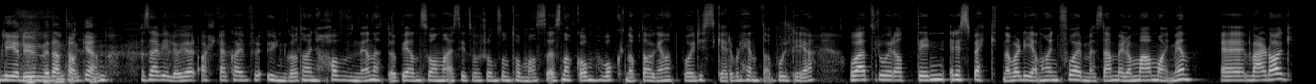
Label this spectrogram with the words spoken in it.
blir du med den tanken? Altså jeg vil jo gjøre alt jeg kan for å unngå at han havner nettopp i en sånn her situasjon som Thomas snakker om. Våkne opp dagen etterpå og risikere å bli henta av politiet. Og jeg tror at den respekten og verdien han får med seg mellom meg og mannen min eh, hver dag,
